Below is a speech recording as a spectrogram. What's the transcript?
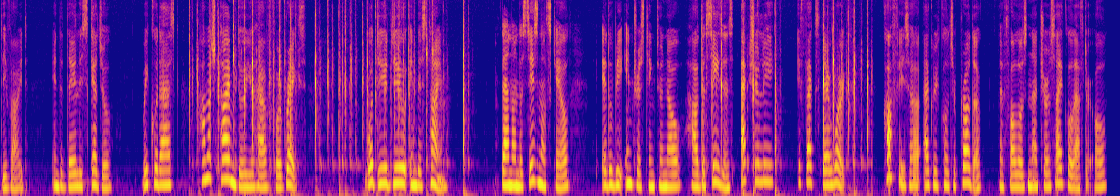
divide in the daily schedule, we could ask how much time do you have for breaks? What do you do in this time? Then, on the seasonal scale, it would be interesting to know how the seasons actually affects their work. Coffee is an agriculture product that follows natural cycle after all.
